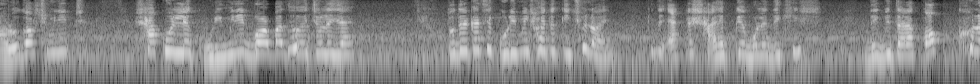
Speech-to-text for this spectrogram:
আরও দশ মিনিট সাকুল্যে কুড়ি মিনিট বরবাদ হয়ে চলে যায়। তোদের কাছে কুড়ি মিনিট হয়তো কিছু নয়, কিন্তু একটা সাহেবকে বলে দেখিস, দেখবি তারা কখনো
